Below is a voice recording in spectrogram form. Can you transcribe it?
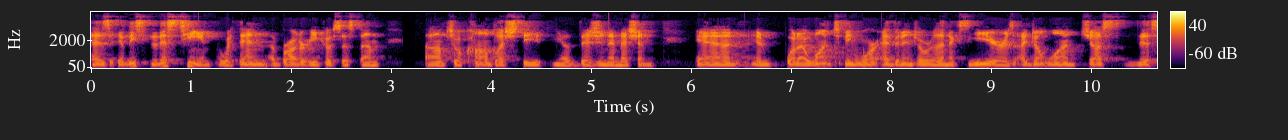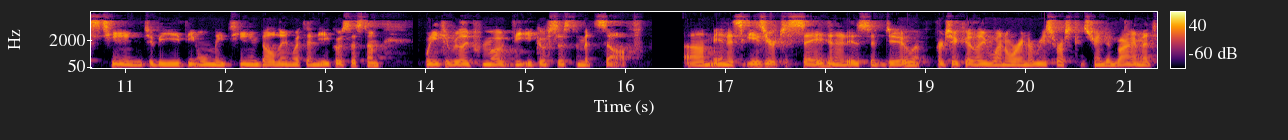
as, at least this team within a broader ecosystem um, to accomplish the you know vision and mission? And and what I want to be more evident over the next year is I don't want just this team to be the only team building within the ecosystem. We need to really promote the ecosystem itself. Um, and it's easier to say than it is to do, particularly when we're in a resource constrained environment.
